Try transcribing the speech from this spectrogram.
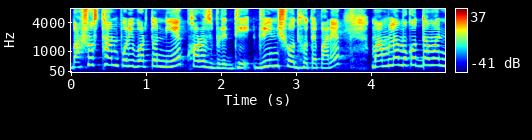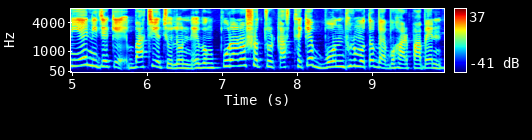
বাসস্থান পরিবর্তন নিয়ে খরচ বৃদ্ধি। ঋণ শোধ হতে পারে। মামলা মোকদ্দমা নিয়ে নিজেকে বাঁচিয়ে চলুন এবং পুরানো শত্রুর কাছ থেকে বন্ধুর মতো ব্যবহার পাবেন।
